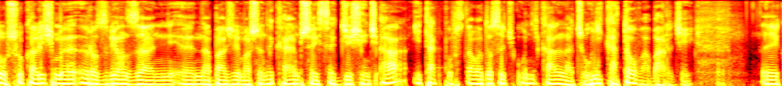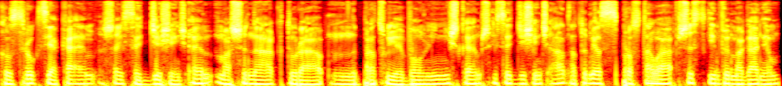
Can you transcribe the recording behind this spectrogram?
Tu szukaliśmy rozwiązań e, na bazie maszyny KM610A i tak powstała dosyć unikalna, czy unikatowa bardziej Y, konstrukcja KM610M, maszyna, która mm, pracuje wolniej niż KM610A, natomiast sprostała wszystkim wymaganiom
